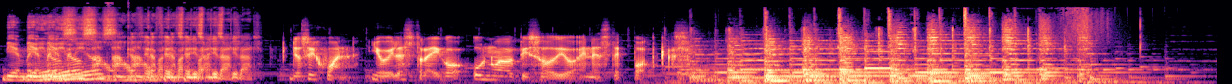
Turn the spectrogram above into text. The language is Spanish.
Bienvenidos, a un café, para inspirar. Yo soy Juan y hoy les traigo un nuevo episodio en este podcast.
